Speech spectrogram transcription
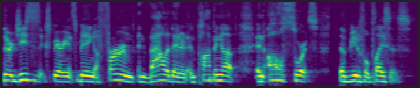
their Jesus experience being affirmed and validated and popping up in all sorts of beautiful places.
